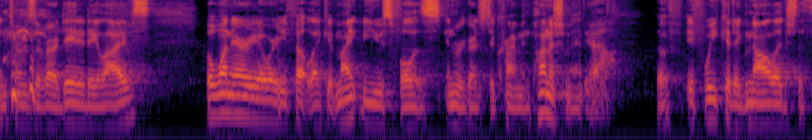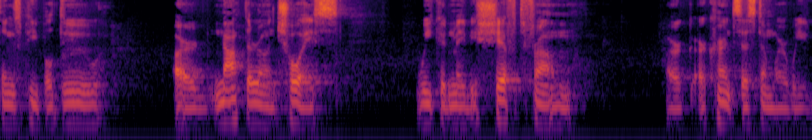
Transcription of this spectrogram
in terms of our day to day lives. But one area where he felt like it might be useful is in regards to crime and punishment. Yeah. So if, if we could acknowledge the things people do are not their own choice, we could maybe shift from our, our current system where we,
